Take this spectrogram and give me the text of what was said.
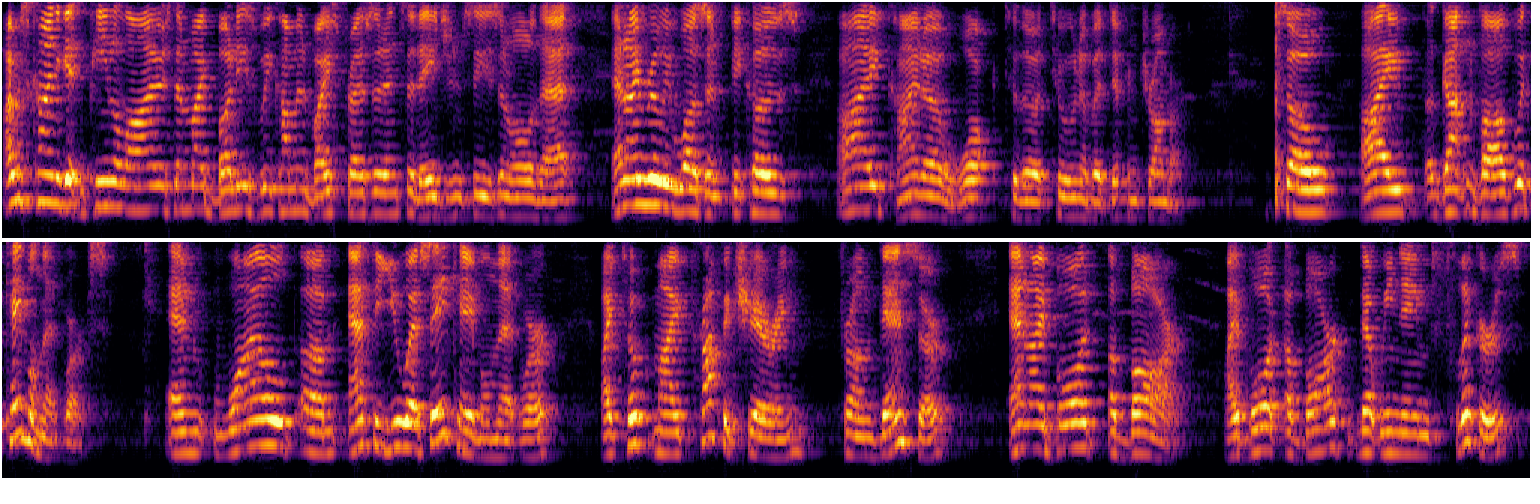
I was kind of getting penalized, and my buddies becoming vice presidents at agencies and all of that. And I really wasn't because I kind of walked to the tune of a different drummer. So I got involved with cable networks. And while um, at the USA Cable Network, I took my profit sharing from Dancer and I bought a bar. I bought a bar that we named Flickers.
